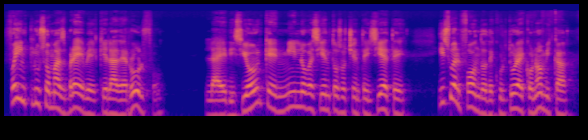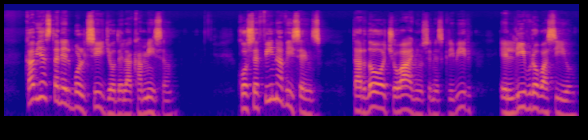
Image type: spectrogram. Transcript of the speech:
fue incluso más breve que la de Rulfo. La edición que en 1987 hizo el Fondo de Cultura Económica cabía hasta en el bolsillo de la camisa. Josefina Vicens tardó ocho años en escribir El libro vacío,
